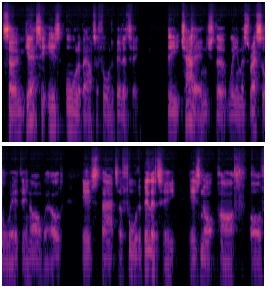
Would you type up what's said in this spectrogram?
So yes, it is all about affordability. The challenge that we must wrestle with in our world is that affordability is not part of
